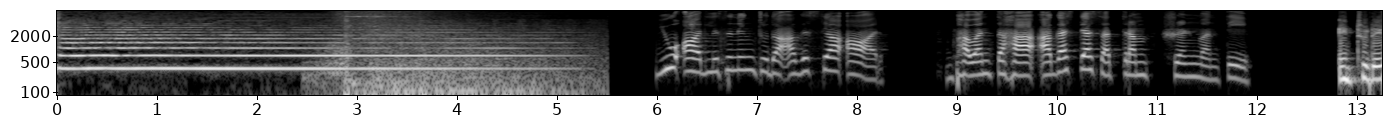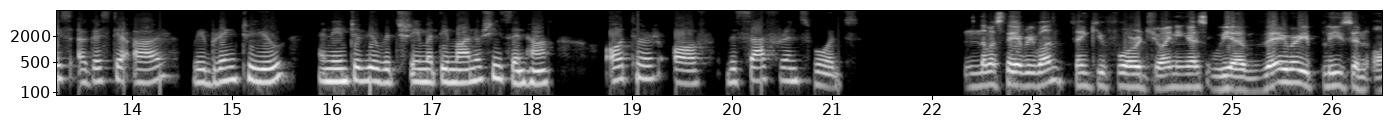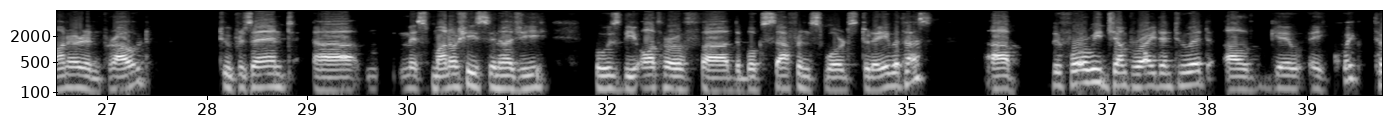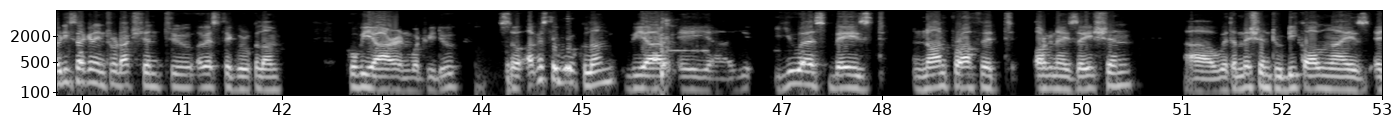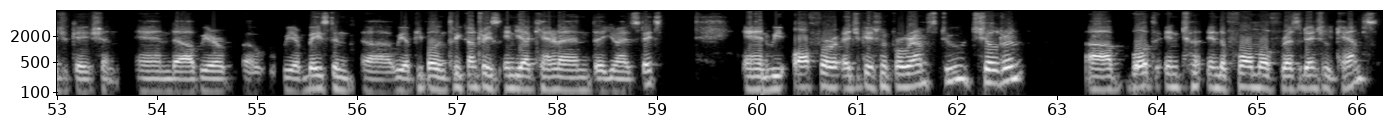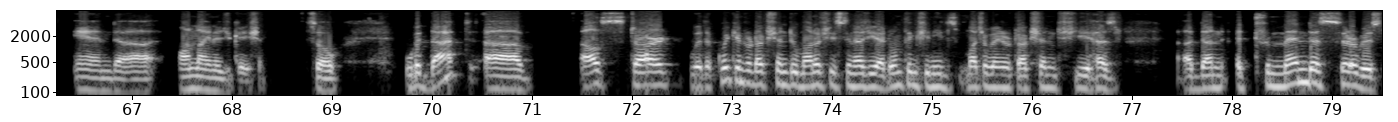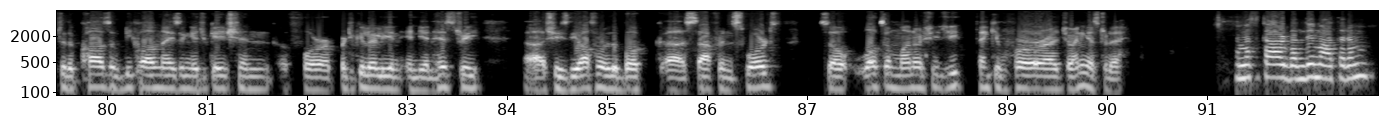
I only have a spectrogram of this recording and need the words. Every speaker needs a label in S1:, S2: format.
S1: You are listening to the Agastya Hour. Bhavantaha Agastya Satram Shrinvanti.
S2: In today's Agastya Hour, we bring to you an interview with Srimati Manoshi Sinha, author of The Saffron Swords.
S3: Namaste, everyone. Thank you for joining us. We are very, very pleased and honored and proud to present uh, Miss Manoshi Sinha who's the author of uh, the book Saffron Swords, today with us. Uh, before we jump right into it, I'll give a quick 30 second introduction to Agastya Gurukulam, who we are and what we do. So, Agastya Gurukulam, we are a uh, US based nonprofit organization uh, with a mission to decolonize education. And uh, we are uh, we are based in uh, we have people in three countries: India, Canada, and the United States. And we offer educational programs to children uh, both in, t- in the form of residential camps and uh, online education. So, with that, uh, I'll start with a quick introduction to Manoshi Sinha. I don't think she needs much of an introduction. She has uh, done a tremendous service to the cause of decolonizing education for particularly in Indian history. Uh, she's the author of the book uh, Saffron Swords. So, welcome, Manoshi ji. Thank you for joining us today.
S4: Namaskar, Vande Mataram.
